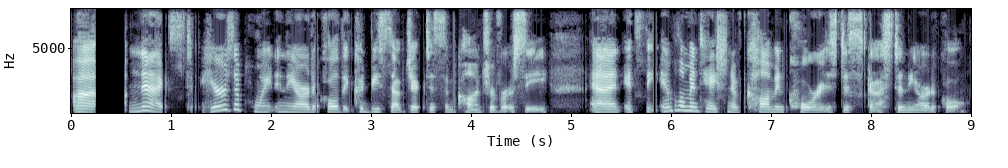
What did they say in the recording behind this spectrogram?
uh, Next, here's a point in the article that could be subject to some controversy, and it's the implementation of Common Core is discussed in the article.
